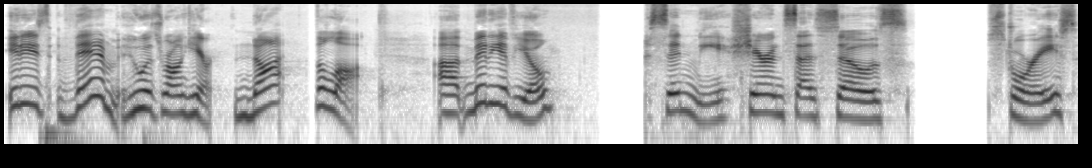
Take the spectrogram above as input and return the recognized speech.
It is them who is wrong here, not the law. Uh, many of you send me Sharon Says So's stories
